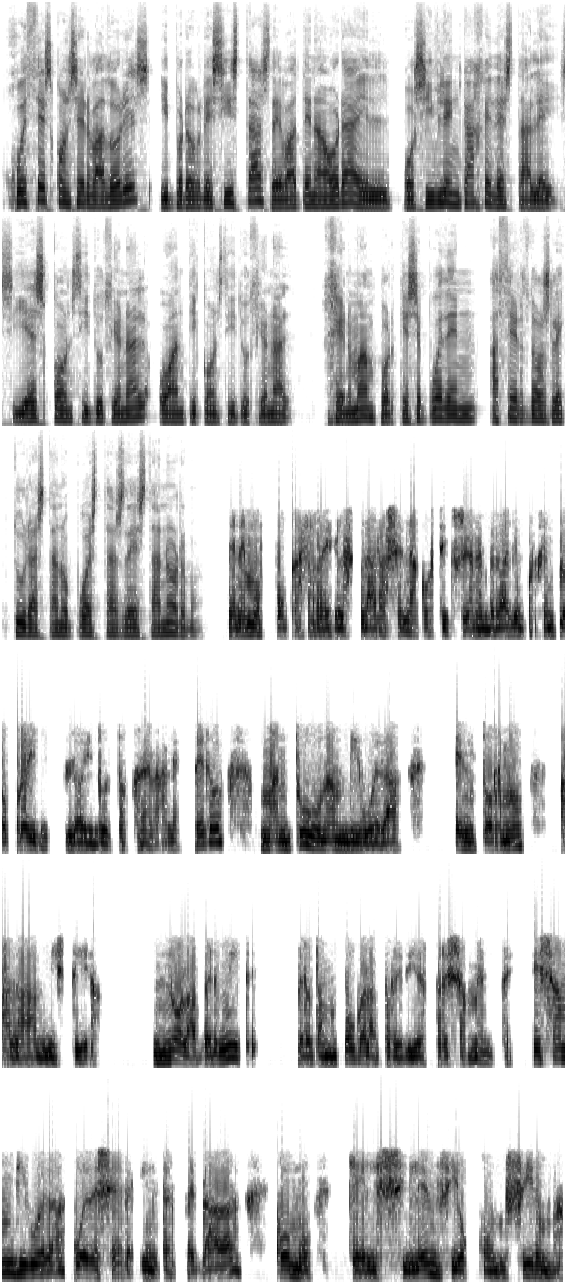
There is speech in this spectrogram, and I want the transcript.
Jueces conservadores y progresistas debaten ahora el posible encaje de esta ley, si es constitucional o anticonstitucional. Germán, ¿por qué se pueden hacer dos lecturas tan opuestas de esta norma? Tenemos pocas reglas claras en la Constitución. Es verdad que, por ejemplo, prohíbe los indultos generales, pero mantuvo una ambigüedad en torno a la amnistía. No la permite, pero tampoco la prohibió expresamente. Esa ambigüedad puede ser interpretada como que el silencio confirma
